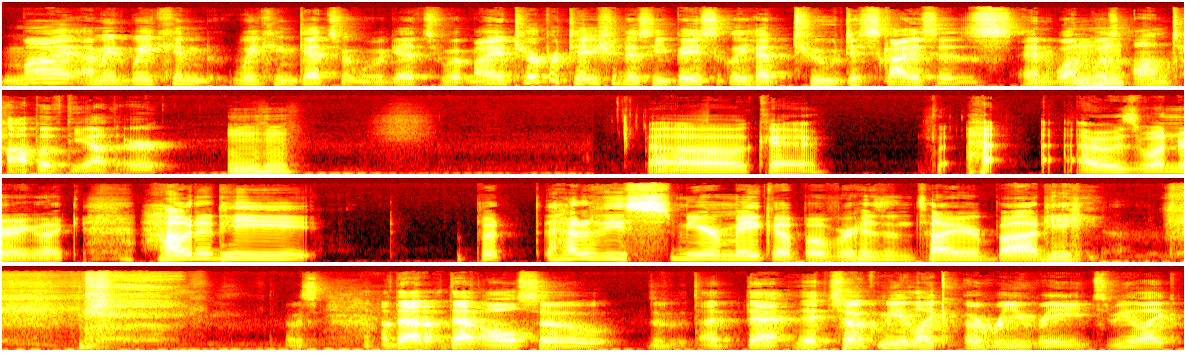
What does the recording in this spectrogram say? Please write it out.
My, I mean, we can we can get to it when we get to it. My interpretation is he basically had two disguises, and one was on top of the other. Mm-hmm. Oh, okay. I, I was wondering, like, how did he? But how did he smear makeup over his entire body? Was that that also that that, that took me like a reread to be like,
